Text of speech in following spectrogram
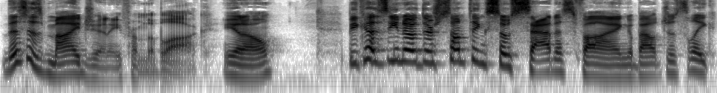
this is my Jenny from the block, you know, because you know there's something so satisfying about just like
